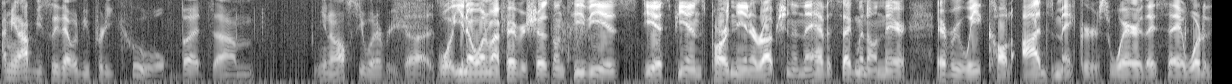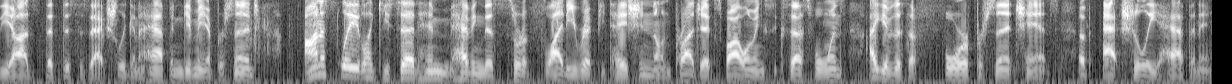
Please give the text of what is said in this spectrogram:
I mean, obviously that would be pretty cool. But um, you know, I'll see whatever he does. Well, you know, one of my favorite shows on TV is ESPN's Pardon the Interruption, and they have a segment on there every week called Odds Makers, where they say, What are the odds that this is actually going to happen? Give me a percentage. Honestly, like you said, him having this sort of flighty reputation on projects following successful ones, I give this a 4% chance of actually happening.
